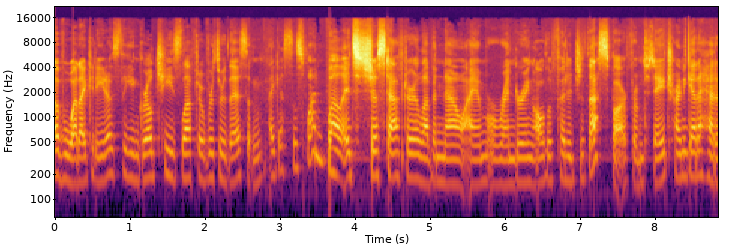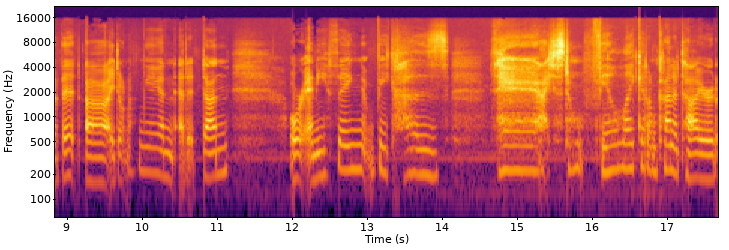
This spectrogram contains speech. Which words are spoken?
of what I could eat. I was thinking grilled cheese, leftovers, or this, and I guess this one. Well, it's just after 11 now. I am rendering all the footage thus far from today, trying to get ahead of it. Uh, I don't know if I'm gonna get an edit done or anything because there, I just don't feel like it. I'm kind of tired.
